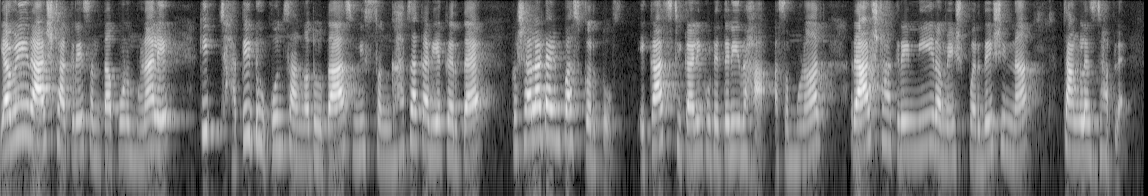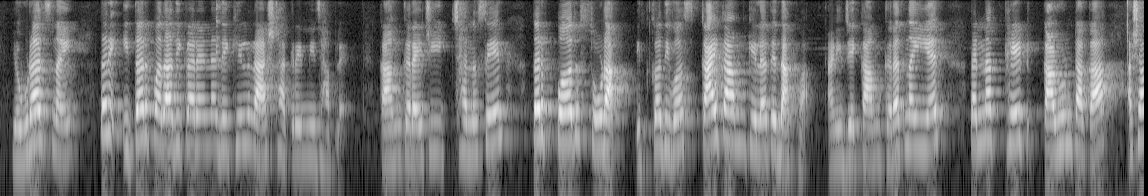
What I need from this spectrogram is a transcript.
यावेळी राज ठाकरे संतापून म्हणाले की छाती ठोकून सांगत होतास मी संघाचा कार्यकर्ता आहे कशाला टाइमपास करतोस? एकाच ठिकाणी कुठेतरी राहा असं म्हणत राज ठाकरेंनी रमेश परदेशींना चांगलंच झापलंय. एवढंच नाही तर इतर पदाधिकाऱ्यांना देखील राज ठाकरेंनी झापलंय. काम करायची इच्छा नसेल तर पद सोडा. इतकं दिवस काय काम केलं ते दाखवा. आणि जे काम करत नाहीयेत त्यांना थेट काढून टाका. अशा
